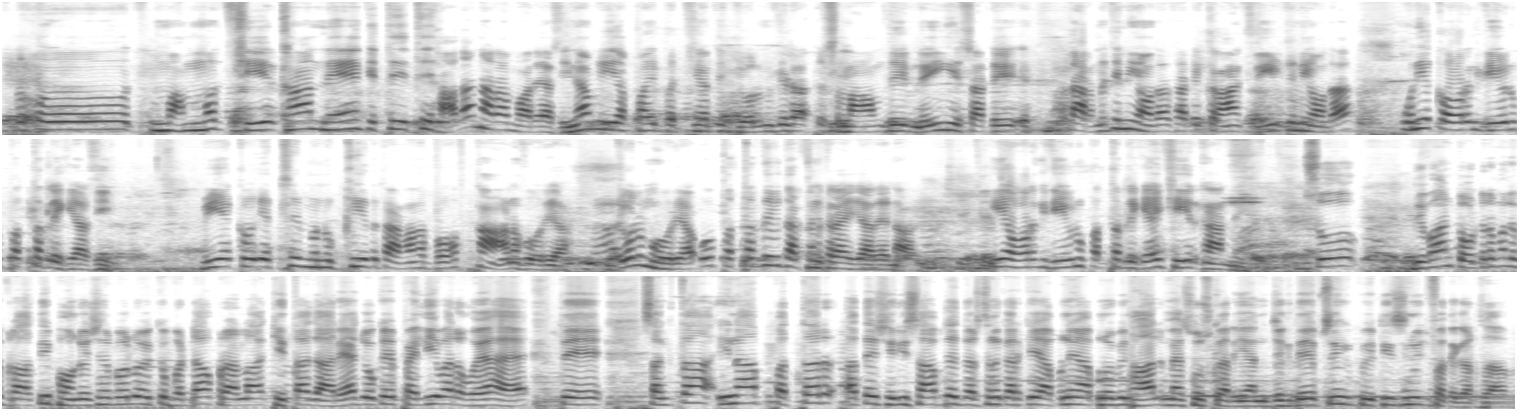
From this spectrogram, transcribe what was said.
ਉਹ ਮੁਹੰਮਦ ਸ਼ੇਰ ਖਾਨ ਨੇ ਜਿੱਥੇ ਇੱਥੇ ਹਾਦਾ ਨਾਰਾ ਮਾਰਿਆ ਸੀ ਨਾ ਵੀ ਆਪਾਂ ਇਹ ਬੱਚਿਆਂ ਤੇ ਜ਼ੁਲਮ ਜਿਹੜਾ ਇਸਲਾਮ ਦੇ ਨਹੀਂ, ਇਹ ਸਾਡੇ ਧਰਮ 'ਚ ਨਹੀਂ ਆਉਂਦਾ, ਸਾਡੇ ਕੁਰਾਨ ਸ਼ਰੀਫ 'ਚ ਨਹੀਂ ਆਉਂਦਾ ਉਹਨੇ ਇੱਕ ਔਰੰਗਜ਼ੇਬ ਨੂੰ ਪੱਤਰ ਲਿਖਿਆ ਸੀ। ਵੀ ਇੱਕ ਇੱਥੇ ਮਨੁੱਖੀ ਅਧਿਕਾਰਾਂ ਦਾ ਬਹੁਤ ਘਾਣ ਹੋ ਰਿਹਾ ਜ਼ੁਲਮ ਹੋ ਰਿਹਾ ਉਹ ਪੱਤਰ ਦੇ ਵੀ ਦਰਸ਼ਨ ਕਰਾਏ ਜਾ ਰਹੇ ਨਾਲ। ਇਹ ਔਰੰਗਜ਼ੇਬ ਨੂੰ ਪੱਤਰ ਲਿਖਿਆ ਸ਼ੇਰ ਖਾਨ ਨੇ। ਸੋ ਦੀਵਾਨ ਟੋਡਰਮਲ ਵਿਰਾਸਤੀ ਫਾਊਂਡੇਸ਼ਨ ਵੱਲੋਂ ਇੱਕ ਵੱਡਾ ਉਪਰਾਲਾ ਕੀਤਾ ਜਾ ਰਿਹਾ ਜੋ ਕਿ ਪਹਿਲੀ ਵਾਰ ਹੋਇਆ ਹੈ ਤੇ ਸੰਗਤਾਂ ਇਹਨਾਂ ਪੱਤਰ ਅਤੇ ਸ਼੍ਰੀ ਸਾਹਿਬ ਦੇ ਦਰਸ਼ਨ ਕਰਕੇ ਆਪਣੇ ਆਪ ਨੂੰ ਵੀ ਹਾਲ ਮਹਿਸੂਸ ਕਰ ਰਹੀਆਂ ਹਨ। Jagdev Singh PTC news Fatehgarh Sahib.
